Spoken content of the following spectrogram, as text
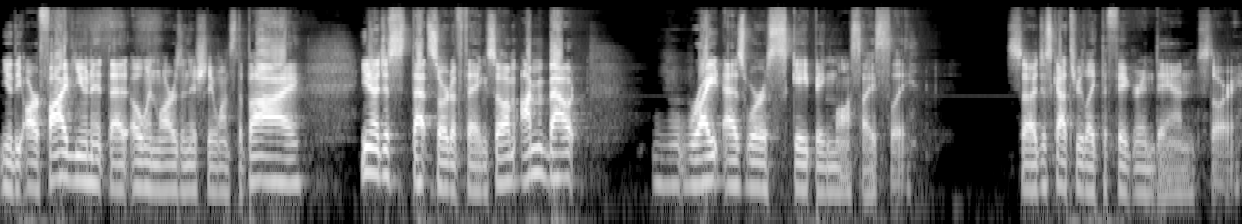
you know the R5 unit that Owen Lars initially wants to buy, you know just that sort of thing. So I'm I'm about right as we're escaping Mos Eisley. So I just got through like the Figrin D'an story.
